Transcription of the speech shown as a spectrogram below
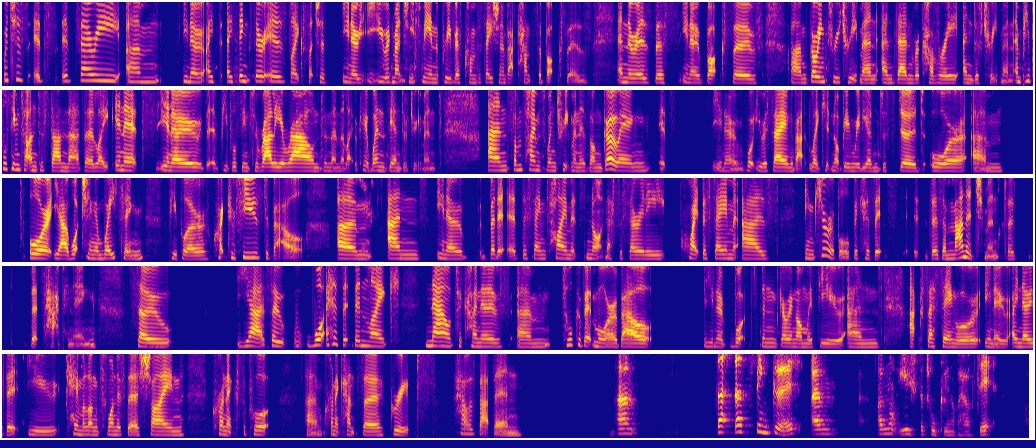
which is it's it very um you know i th- i think there is like such a you know you had mentioned to me in the previous conversation about cancer boxes. And there is this you know box of um, going through treatment and then recovery end of treatment. And people seem to understand that. They're like in it you Yeah. know people seem to rally around and then they're like okay when's the end of treatment? And sometimes when treatment is ongoing it's you know what you were saying about like it not being really understood or um or yeah watching and waiting people are quite confused about um and you know but at, at the same time it's not necessarily quite the same as incurable because it's there's a management to, that's happening. So yeah so what has it been like now to kind of um, talk a bit more about you know what's been going on with you and accessing or you know i know that you came along to one of the shine chronic support um, chronic cancer groups how has that been Um, that that's been good. Um, I'm not used to talking about it.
